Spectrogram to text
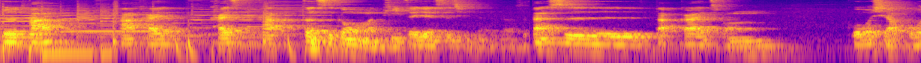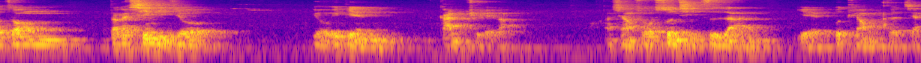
就是他，他开开始，他正式跟我们提这件事情的，但是大概从国小、国中，大概心里就有一点感觉了，想说顺其自然，也不挑明的讲，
